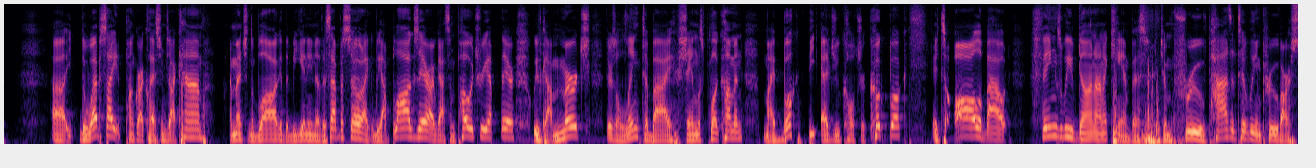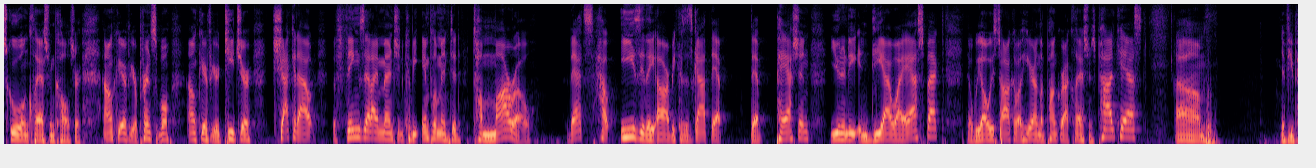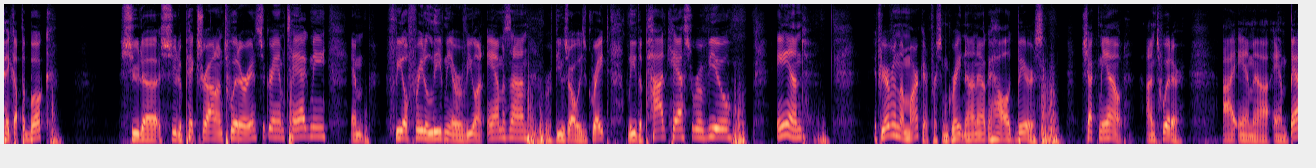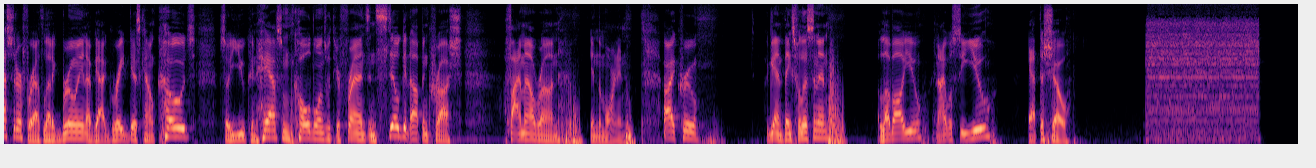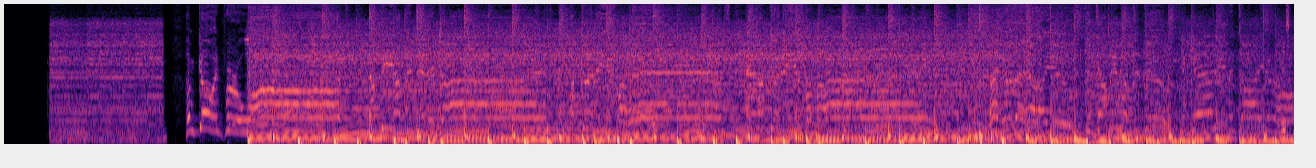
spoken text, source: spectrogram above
Uh, the website, punkrockclassrooms.com. I mentioned the blog at the beginning of this episode. I, we got blogs there. I've got some poetry up there. We've got merch. There's a link to buy, shameless plug coming, my book, The Edu Culture Cookbook. It's all about things we've done on a campus to improve, positively improve our school and classroom culture. I don't care if you're a principal, I don't care if you're a teacher. Check it out. The things that I mentioned can be implemented tomorrow. That's how easy they are because it's got that that passion, unity, and DIY aspect that we always talk about here on the Punk Rock Classrooms podcast. Um, if you pick up the book, shoot a shoot a picture out on Twitter or Instagram, tag me, and feel free to leave me a review on Amazon. Reviews are always great. Leave the podcast a review, and if you're ever in the market for some great non-alcoholic beers, check me out on Twitter. I am an ambassador for Athletic Brewing. I've got great discount codes so you can have some cold ones with your friends and still get up and crush a five mile run in the morning. All right, crew. Again, thanks for listening. I love all you, and I will see you at the show. I'm going for a walk,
